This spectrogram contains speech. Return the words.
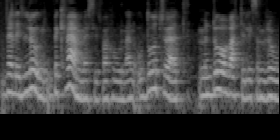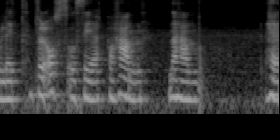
väldigt lugn, bekväm med situationen och då tror jag att, men då var det liksom roligt för oss att se på han när han he,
